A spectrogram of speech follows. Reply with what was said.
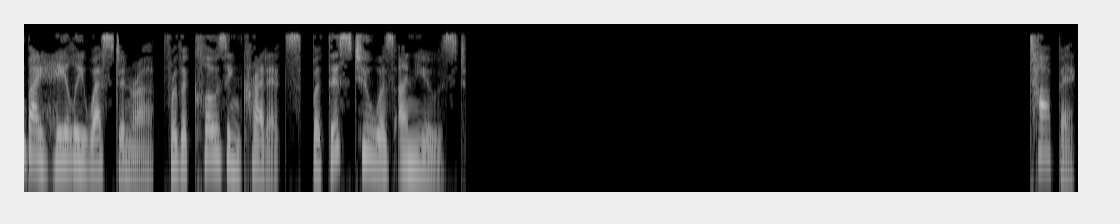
by Hayley Westenra, for the closing credits, but this too was unused. Topic.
